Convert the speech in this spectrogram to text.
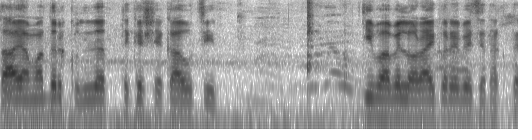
তাই আমাদের ক্ষুদিদার থেকে শেখা উচিত, কীভাবে লড়াই করে বেঁচে থাকতে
